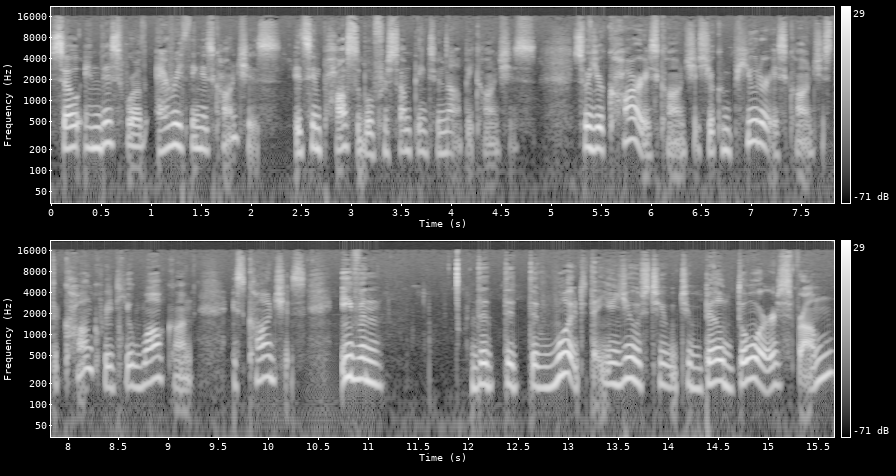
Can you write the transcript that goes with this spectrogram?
So in this world, everything is conscious. It's impossible for something to not be conscious. So your car is conscious, your computer is conscious, the concrete you walk on is conscious. Even the, the, the wood that you use to, to build doors from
